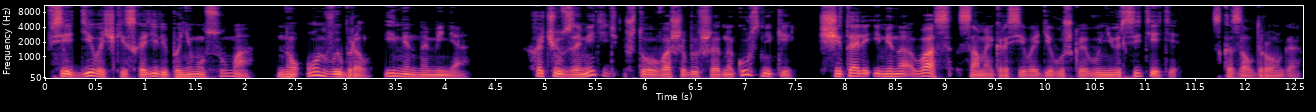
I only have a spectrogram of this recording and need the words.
Все девочки сходили по нему с ума, но он выбрал именно меня. Хочу заметить, что ваши бывшие однокурсники считали именно вас самой красивой девушкой в университете, сказал Дронга.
